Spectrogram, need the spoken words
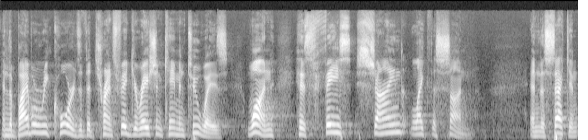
And the Bible records that the transfiguration came in two ways. One, his face shined like the sun. And the second,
